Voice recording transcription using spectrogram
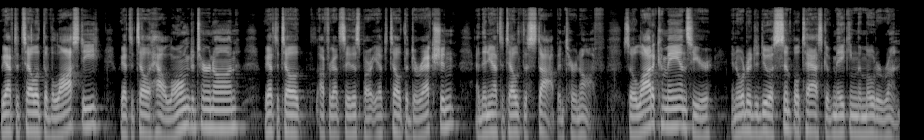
we have to tell it the velocity, we have to tell it how long to turn on, we have to tell it, I forgot to say this part, you have to tell it the direction, and then you have to tell it to stop and turn off. So a lot of commands here in order to do a simple task of making the motor run.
